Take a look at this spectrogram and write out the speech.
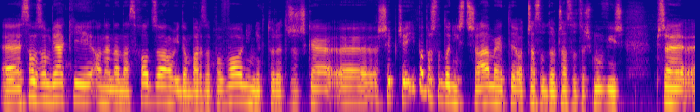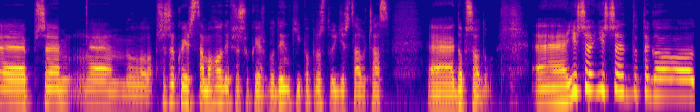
E, są zombiaki, one na nas chodzą, idą bardzo powoli, niektóre troszeczkę e, szybciej i po prostu do nich strzelamy, ty od czasu do czasu coś mówisz, prze, e, prze, e, przeszukujesz samochody, przeszukujesz budynki, po prostu idziesz cały czas e, do przodu. E, jeszcze, jeszcze do tego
